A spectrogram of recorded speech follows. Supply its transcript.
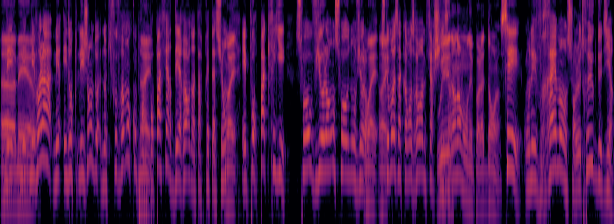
mais, euh, mais, euh, voilà. Mais, et donc, les gens doivent. Donc, il faut vraiment comprendre Ouais. pour pas faire d'erreur d'interprétation Ouais. et pour pas crier soit au violent, soit au non violent. Ouais, Parce ouais. que moi, ça commence vraiment à me faire chier. Oui, ça. non, non, mais on n'est pas là-dedans là. C'est, on est vraiment sur le truc de dire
